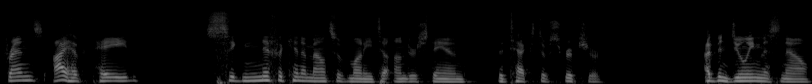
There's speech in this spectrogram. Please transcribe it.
Friends, I have paid significant amounts of money to understand the text of Scripture. I've been doing this now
